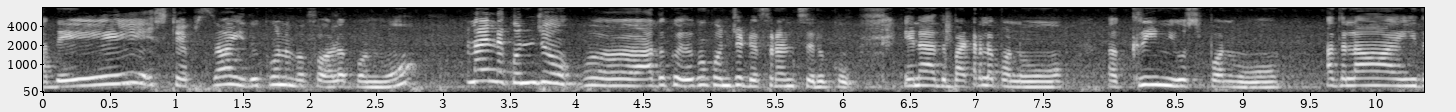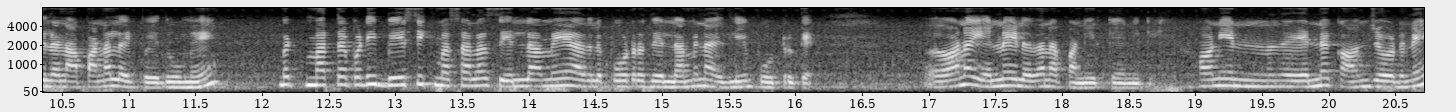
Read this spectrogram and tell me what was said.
அதே ஸ்டெப்ஸ் தான் இதுக்கும் நம்ம ஃபாலோ பண்ணுவோம். ஆனால் என்ன கொஞ்சம் அதுக்கும் இதுக்கும் கொஞ்சம் டிஃப்ரென்ஸ் இருக்கும். ஏன்னா அது பட்டரில் பண்ணுவோம் க்ரீம் யூஸ் பண்ணுவோம். அதெல்லாம் இதில் நான் பண்ணலை இப்போ எதுவுமே. பட் மற்றபடி பேசிக் மசாலாஸ் எல்லாமே அதில் போடுறது எல்லாமே நான் இதுலேயும் போட்டிருக்கேன். ஆனால் எண்ணெயில் தான் நான் பண்ணியிருக்கேன் இன்றைக்கி ஆனியன் எண்ணெய் காஞ்ச உடனே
